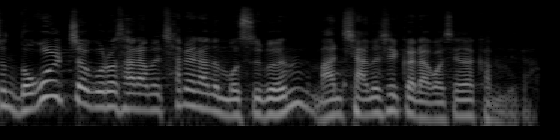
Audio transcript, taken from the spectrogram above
좀 노골적으로 사람을 차별하는 모습은 많지 않으실 거라고 생각합니다.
